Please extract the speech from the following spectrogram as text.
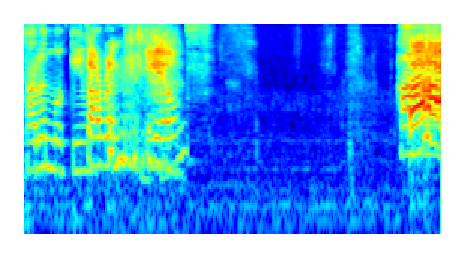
다른 느낌. 다른 느낌. 멀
